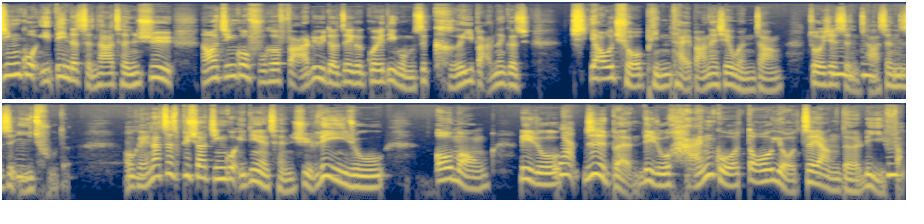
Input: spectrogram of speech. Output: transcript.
经过一定的审查程序，然后经过符合法律的这个规定，我们是可以把那个要求平台把那些文章做一些审查，甚至是移除的。OK，那这是必须要经过一定的程序。例如欧盟，例如日本，例如韩国都有这样的立法。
